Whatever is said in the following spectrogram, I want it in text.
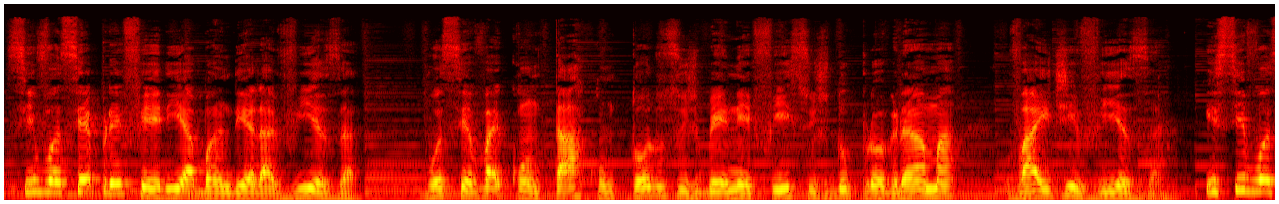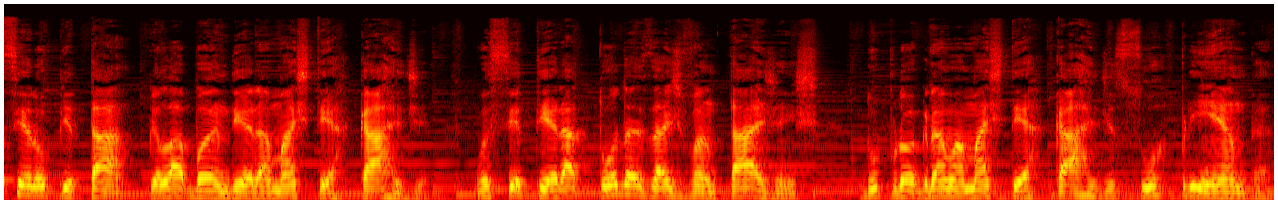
Se você preferir a bandeira Visa, você vai contar com todos os benefícios do programa Vai de Visa. E se você optar pela bandeira Mastercard, você terá todas as vantagens do programa Mastercard Surpreenda.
